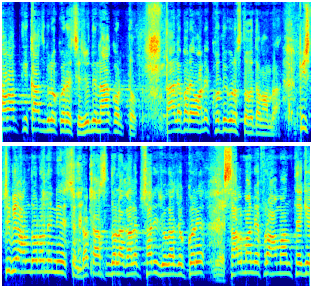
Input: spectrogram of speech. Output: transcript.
দাওয়াত কি কাজগুলো করেছে যদি না করত তাহলে পরে অনেক ক্ষতিগ্রস্ত হতাম আমরা। পিস টিভি আন্দোলনে নিয়ে এসছেন ডক্টর আসাদুল্লাহ গালেব সারি যোগাযোগ করে সালমান এফ রহমান থেকে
